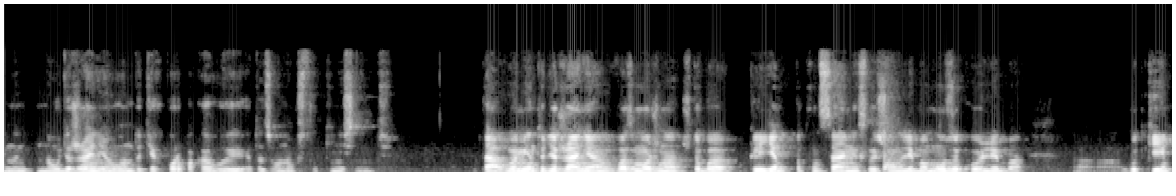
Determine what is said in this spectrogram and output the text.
на, на удержание он до тех пор, пока вы этот звонок с трубки не снимете. Да, в момент удержания возможно, чтобы клиент потенциальный слышал либо музыку, либо э, гудки,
